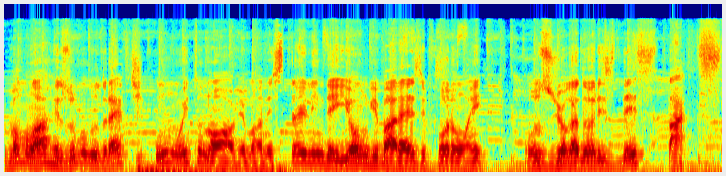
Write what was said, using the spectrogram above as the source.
Vamos lá, resumo do draft 189, mano. Sterling, De Jong e Baresi foram aí os jogadores destaques.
